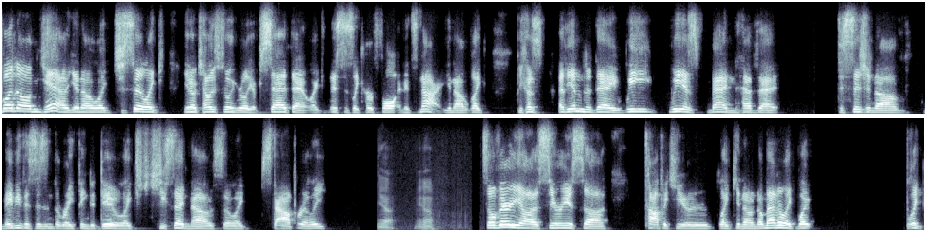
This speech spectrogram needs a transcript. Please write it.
but um, yeah, you know, like just say like you know Kelly's feeling really upset that like this is like her fault and it's not, you know, like because at the end of the day, we we as men have that decision of maybe this isn't the right thing to do. Like she said no, so like stop really. Yeah, yeah. So very uh serious uh topic here. Like, you know, no matter like what like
